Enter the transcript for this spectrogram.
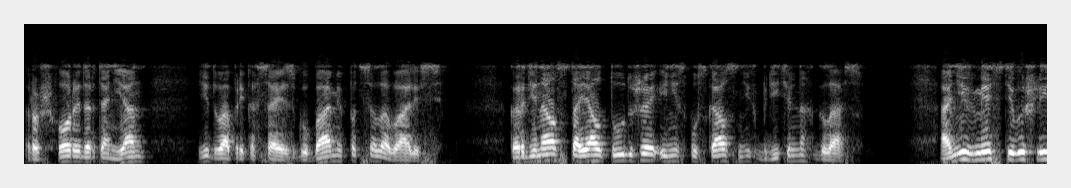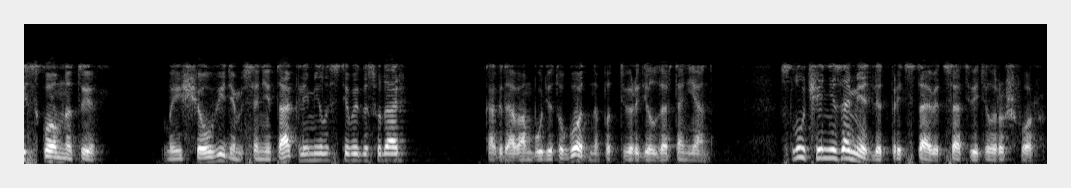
Рошфор и Д'Артаньян, едва прикасаясь губами, поцеловались. Кардинал стоял тут же и не спускал с них бдительных глаз. Они вместе вышли из комнаты. «Мы еще увидимся, не так ли, милостивый государь?» «Когда вам будет угодно», — подтвердил Д'Артаньян. «Случай не замедлит представиться», — ответил Рошфор.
